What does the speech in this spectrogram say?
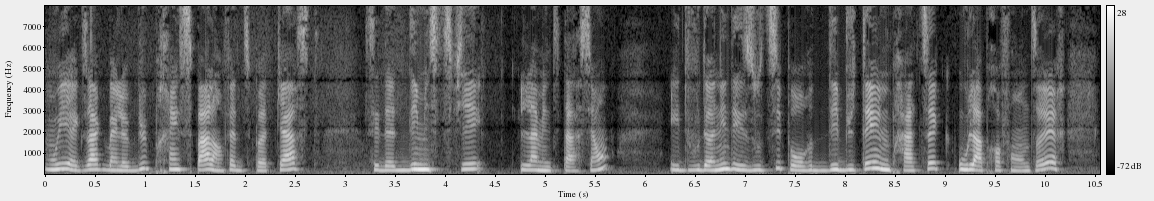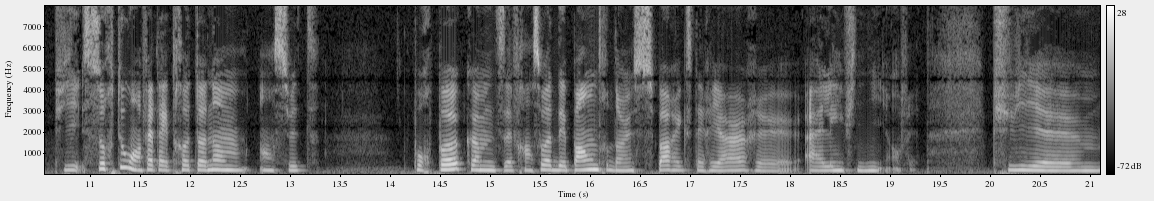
Oui, exact. Ben, le but principal, en fait, du podcast, c'est de démystifier la méditation, et de vous donner des outils pour débuter une pratique ou l'approfondir, puis surtout, en fait, être autonome ensuite. Pour pas, comme disait François, dépendre d'un support extérieur euh, à l'infini, en fait. Puis, euh,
